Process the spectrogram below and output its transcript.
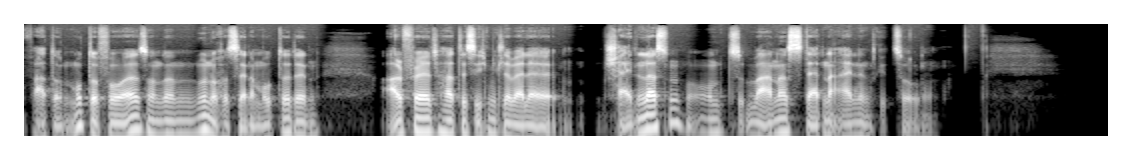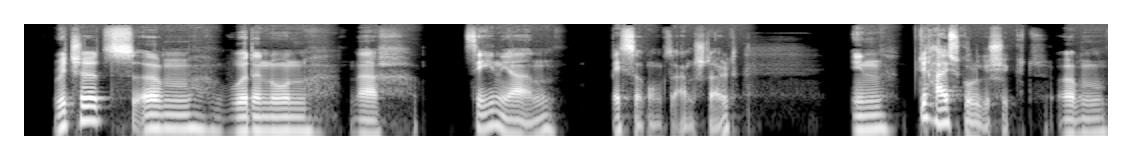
Vater und Mutter vor, sondern nur noch aus seiner Mutter, denn Alfred hatte sich mittlerweile scheiden lassen und war nach Staten Island gezogen. Richard ähm, wurde nun nach zehn Jahren Besserungsanstalt in die Highschool geschickt. Ähm,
